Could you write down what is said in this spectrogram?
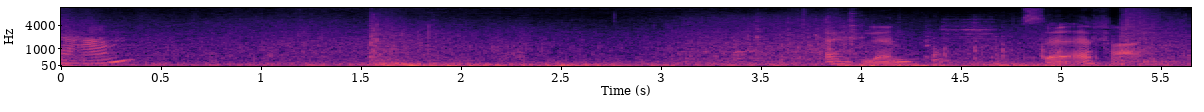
نعم. أهلا. سأفعل.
